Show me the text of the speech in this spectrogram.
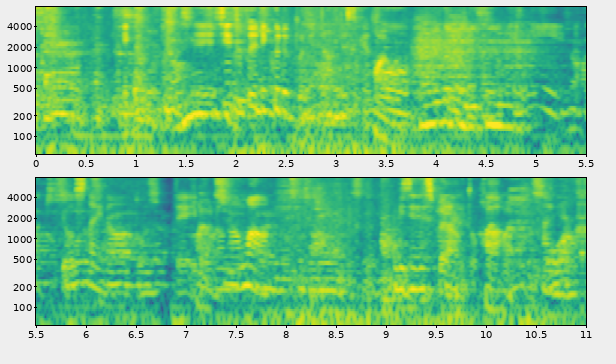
私新卒でリクルートにいたんですけど、はい、行った時になんか起業したいなと思っていろいろな、まあ、ビジネスプランとかそうい。うのを考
